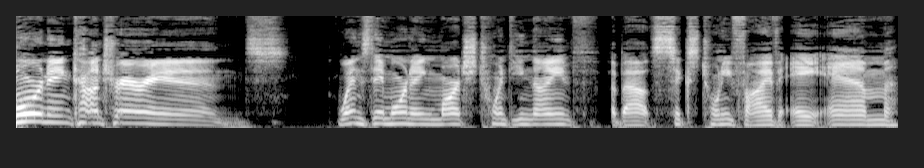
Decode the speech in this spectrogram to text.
morning, contrarians. Wednesday morning, March 29th, about 6:25 a.m.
